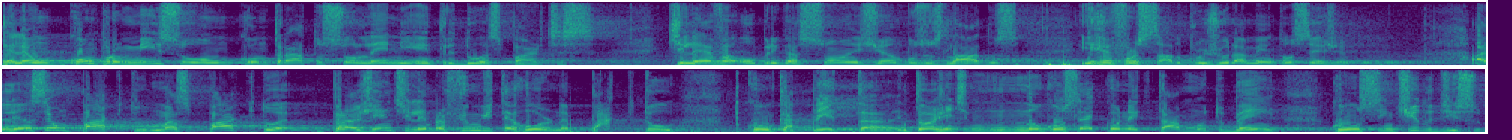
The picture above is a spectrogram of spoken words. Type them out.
Ela é um compromisso ou um contrato solene entre duas partes que leva obrigações de ambos os lados e reforçado por juramento. Ou seja, aliança é um pacto, mas pacto para a gente lembra filme de terror, né? Pacto com o capeta. Então a gente não consegue conectar muito bem com o sentido disso.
